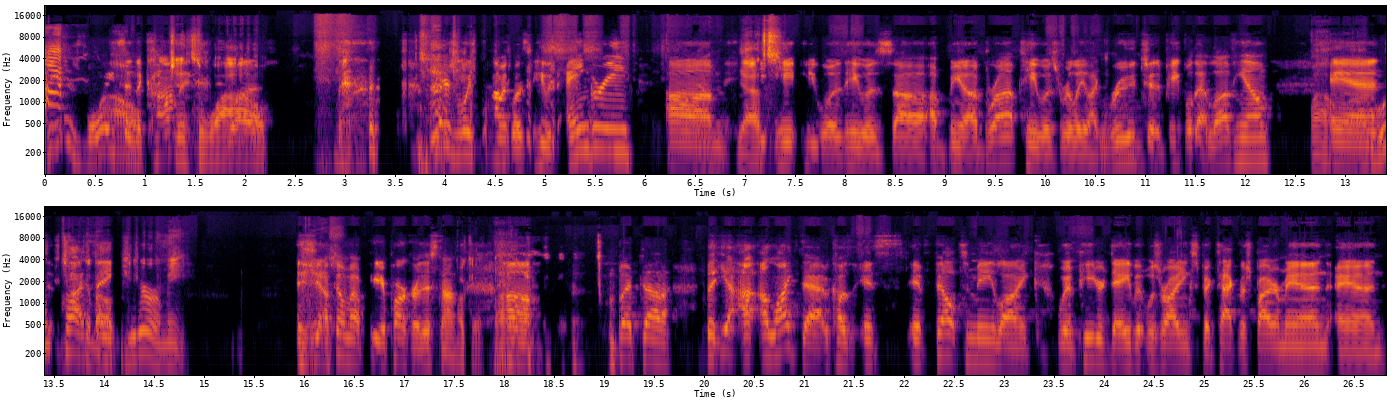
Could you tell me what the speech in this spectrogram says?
Peter's voice in the comic, wow. Peter's voice in the comic was he was angry. Um, Yes. he, he he was he was uh, you know, abrupt. He was really like rude to the people that love him. Wow. and Who are you talking I about? think- Peter or me? yeah, I'm talking about Peter Parker this time. Okay. um, but uh, but yeah, I, I like that because it's it felt to me like when Peter David was writing Spectacular Spider-Man, and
